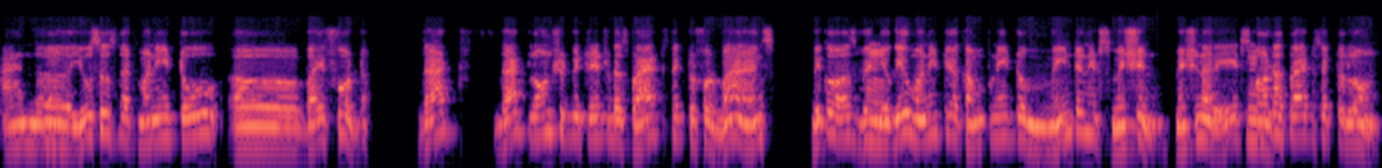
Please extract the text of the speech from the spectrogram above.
and uh, mm. uses that money to uh, buy food, that that loan should be treated as private sector for banks because when mm. you give money to a company to maintain its machine machinery, it's mm. called as private sector loan.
